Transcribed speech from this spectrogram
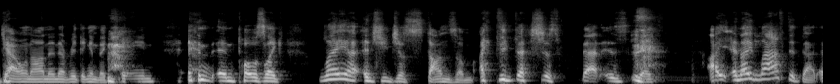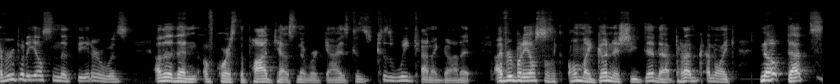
gown on and everything and the cane, and and Poe's like Leia, and she just stuns him. I think that's just that is just. I and I laughed at that. Everybody else in the theater was other than of course the podcast network guys because because we kind of got it everybody else was like oh my goodness she did that but i'm kind of like nope that's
